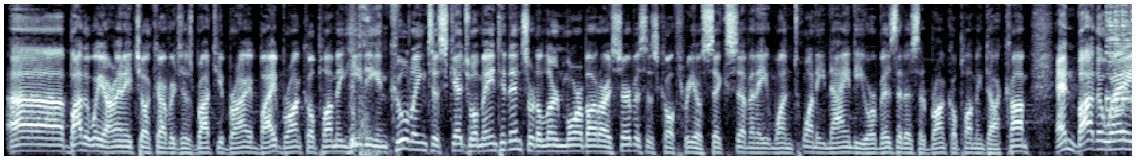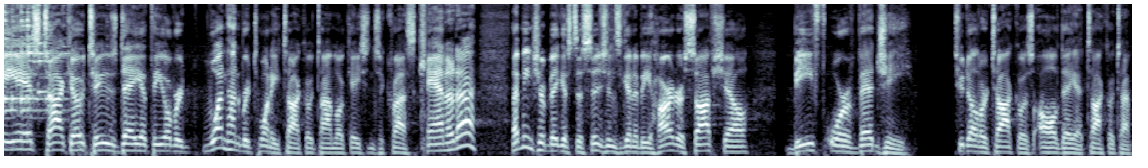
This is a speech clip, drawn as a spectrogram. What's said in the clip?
Uh, by the way, our NHL coverage is brought to you by, by Bronco Plumbing, Heating, and Cooling. To schedule maintenance or to learn more about our services, call 306 781 2090 or visit us at broncoplumbing.com. And by the way, it's Taco Tuesday at the over 120 Taco Time locations across Canada. That means your biggest decision is going to be hard or soft shell, beef or veggie. $2 tacos all day at Taco Time.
